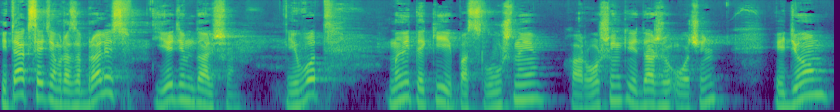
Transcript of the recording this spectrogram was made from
Итак, с этим разобрались, едем дальше. И вот мы такие послушные, хорошенькие, даже очень. Идем,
